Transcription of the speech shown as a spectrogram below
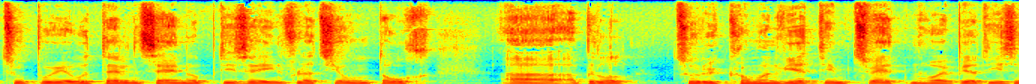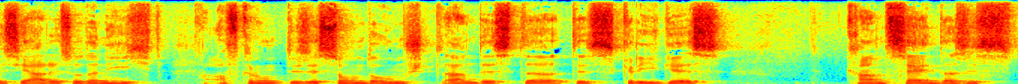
zu beurteilen sein, ob diese Inflation doch äh, ein bisschen zurückkommen wird im zweiten Halbjahr dieses Jahres oder nicht aufgrund dieses Sonderumstandes der, des Krieges kann es sein, dass es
